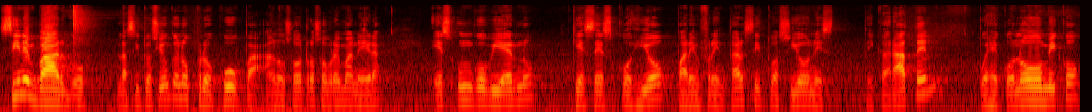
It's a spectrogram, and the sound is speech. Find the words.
Sin embargo, la situación que nos preocupa a nosotros sobremanera es un gobierno que se escogió para enfrentar situaciones de carácter pues económico,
